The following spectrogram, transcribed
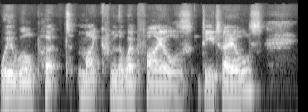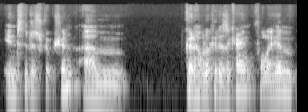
We will put Mike from the Web Files details into the description. Um, go and have a look at his account, follow him,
